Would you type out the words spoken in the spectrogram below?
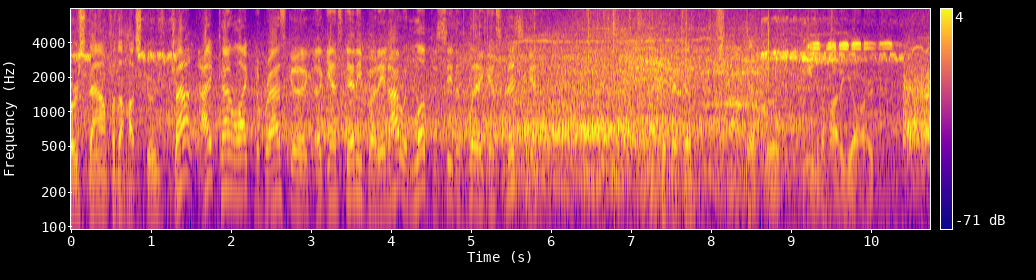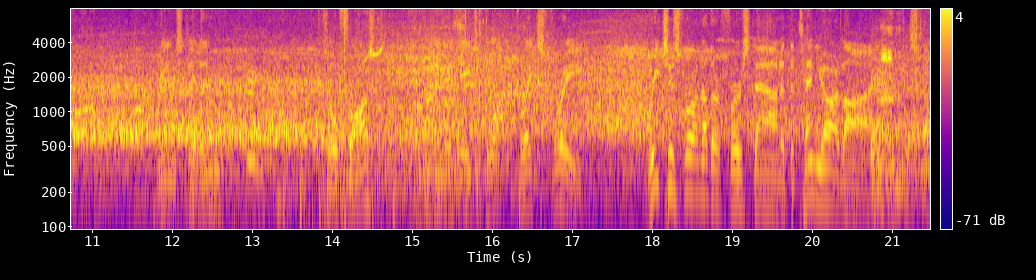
First down for the Huskers. Mount, I kind of like Nebraska against anybody, and I would love to see them play against Michigan. Kavika stopped after a gain of about a yard. Green still in. So Frost behind a Gates block breaks free. Reaches for another first down at the 10-yard line. In this time.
